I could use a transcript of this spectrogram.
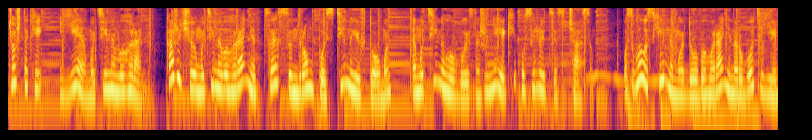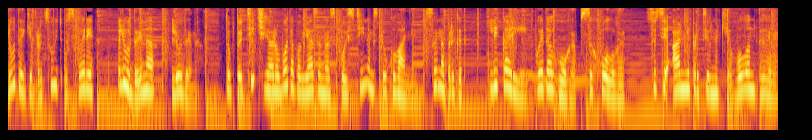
Що ж таки є емоційним вигоранням? Кажуть, що емоційне вигорання це синдром постійної втоми, емоційного виснаження, які посилюються з часом. Особливо схильними до вигорання на роботі є люди, які працюють у сфері людина-людина. Тобто ті, чия робота пов'язана з постійним спілкуванням. Це, наприклад, лікарі, педагоги, психологи, соціальні працівники, волонтери,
